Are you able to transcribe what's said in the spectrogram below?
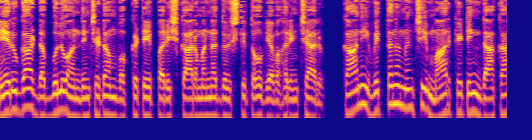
నేరుగా డబ్బులు అందించడం ఒక్కటే పరిష్కారమన్న దృష్టితో వ్యవహరించారు. కానీ విత్తనం నుంచి మార్కెటింగ్ దాకా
